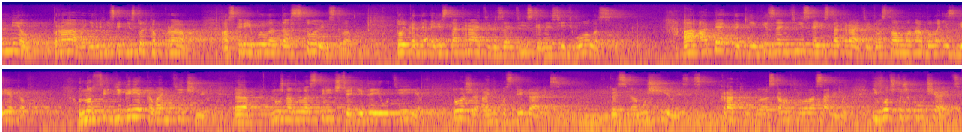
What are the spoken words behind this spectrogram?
имел право, или вернее сказать, не столько право, а скорее было достоинством только для аристократии византийской носить волосы. А опять-таки византийская аристократия, это в основном она была из греков. Но среди греков античных э, нужно было стричься, и для иудеев тоже они постригались. то есть э, мужчины с, кратким, э, с короткими волосами были. И вот что же получается.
